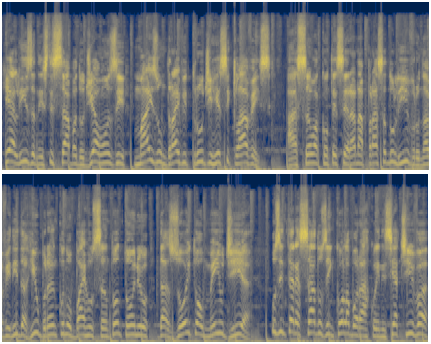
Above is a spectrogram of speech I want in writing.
realiza neste sábado, dia 11, mais um drive-thru de recicláveis. A ação acontecerá na Praça do Livro, na Avenida Rio Branco, no bairro Santo Antônio, das 8 ao meio-dia. Os interessados em colaborar com a iniciativa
